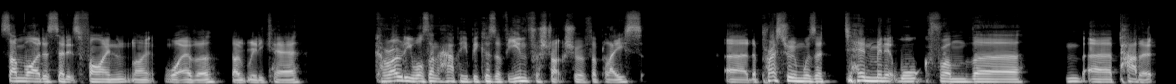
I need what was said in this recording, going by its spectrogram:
Some riders said it's fine, like whatever, don't really care. Cairoli wasn't happy because of the infrastructure of the place. Uh, the press room was a 10 minute walk from the uh, paddock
